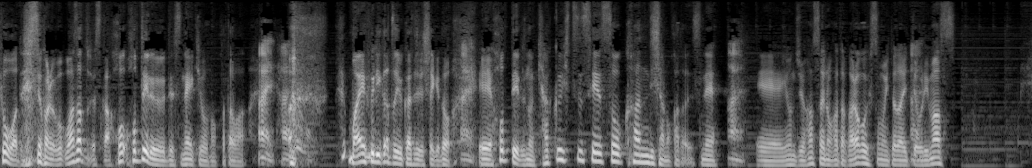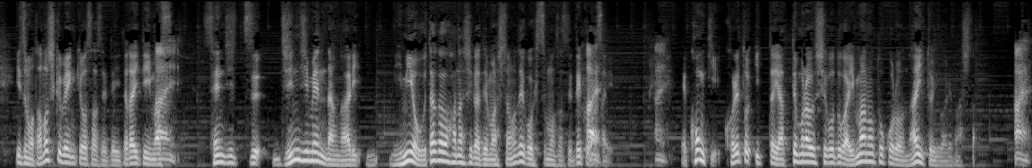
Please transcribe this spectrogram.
今日はですね、これわざとですか？ホホテルですね、今日の方は。はい、はい、前振りかという感じでしたけど、はい。えーホテルの客室清掃管理者の方ですね。はい。えー48歳の方からご質問いただいております。い、つも楽しく勉強させていただいています。はい。先日、人事面談があり、耳を疑う話が出ましたのでご質問させてください。はい。え今期、これといったやってもらう仕事が今のところないと言われました。はい。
